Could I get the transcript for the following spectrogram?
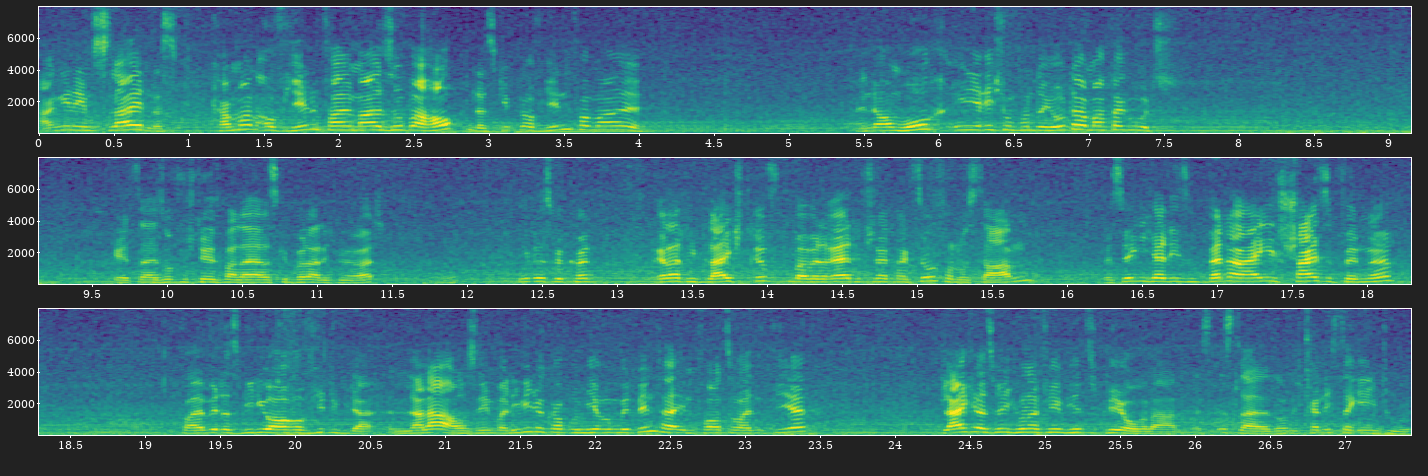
angenehm sliden. Das kann man auf jeden Fall mal so behaupten. Das gibt auf jeden Fall mal einen Daumen hoch in die Richtung von Toyota. Macht er gut. Okay, jetzt so viel steht jetzt mal leider das Gebüller nicht mehr hört. Gut ist, wir können relativ leicht driften, weil wir relativ schnell Traktionsverlust haben. Weswegen ich ja diesen Wetter eigentlich scheiße finde. Vor allem wird das Video auch auf YouTube wieder lala aussehen, weil die Videokomprimierung mit Winter in Forza Horizon 4 gleich als will ich 144p hochladen. Es ist leider so und ich kann nichts dagegen tun.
